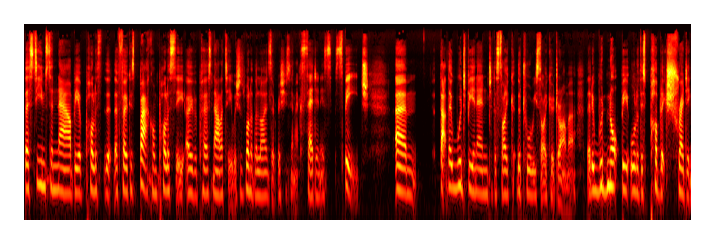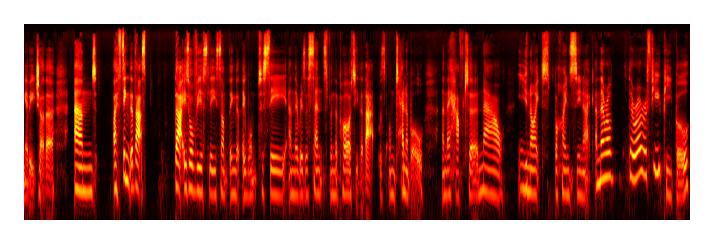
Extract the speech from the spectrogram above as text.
there seems to now be a policy that the focus back on policy over personality, which is one of the lines that Rishi Sunak said in his speech. Um, that there would be an end to the the Tory psychodrama, that it would not be all of this public shredding of each other, and I think that that's that is obviously something that they want to see, and there is a sense from the party that that was untenable, and they have to now unite behind Sunak. And there are there are a few people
